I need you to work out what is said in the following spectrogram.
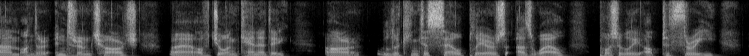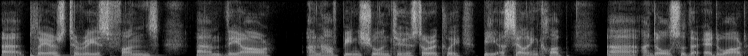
um, under interim charge uh, of John Kennedy, are looking to sell players as well, possibly up to three uh, players to raise funds. Um, they are and have been shown to historically be a selling club, uh, and also that Edouard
